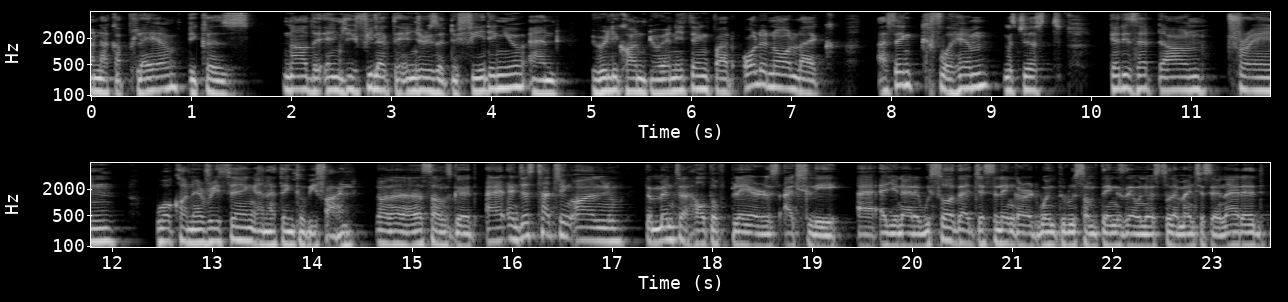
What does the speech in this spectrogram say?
on like a player because now the injury you feel like the injuries are defeating you and you really can't do anything. But all in all, like I think for him, it's just get his head down, train, work on everything, and I think he'll be fine. No, no, no, that sounds good. And, and just touching on the mental health of players, actually at, at United, we saw that Jesse Lingard went through some things there when he was still at Manchester United.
